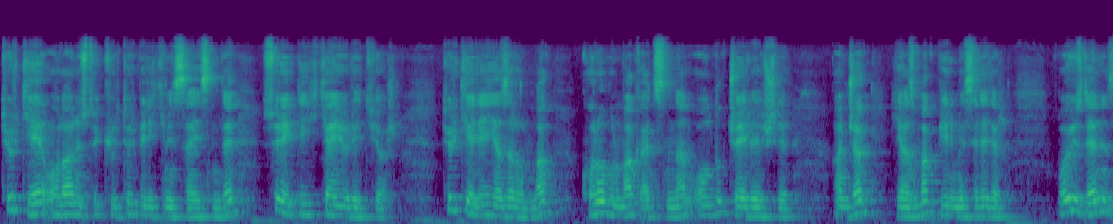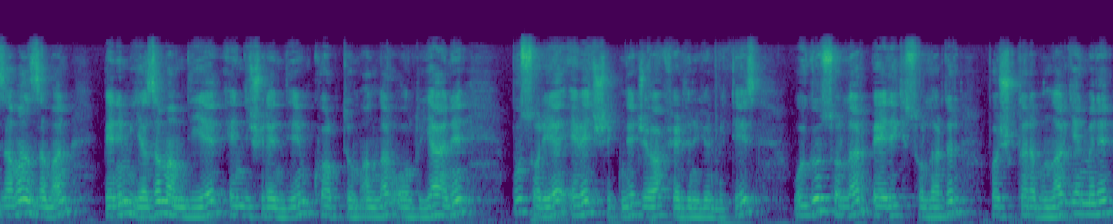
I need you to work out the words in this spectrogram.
Türkiye olağanüstü kültür birikimi sayesinde sürekli hikaye üretiyor. Türkiye'de yazar olmak, konu bulmak açısından oldukça elverişli. Ancak yazmak bir meseledir. O yüzden zaman zaman benim yazamam diye endişelendiğim, korktuğum anlar oldu. Yani bu soruya evet şeklinde cevap verdiğini görmekteyiz. Uygun sorular B'deki sorulardır. Boşluklara bunlar gelmeli.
